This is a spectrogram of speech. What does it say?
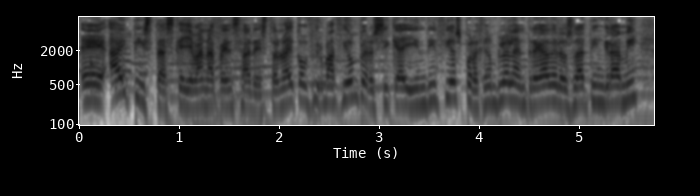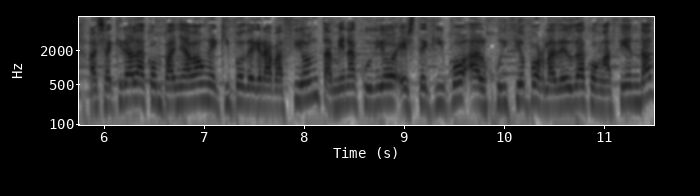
eh, hay pistas que llevan a pensar esto. No hay confirmación, pero sí que hay indicios. Por ejemplo, en la entrega de los Latin Grammy, a Shakira la acompañaba un equipo de grabación. También acudió este equipo al juicio por la deuda con Hacienda,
